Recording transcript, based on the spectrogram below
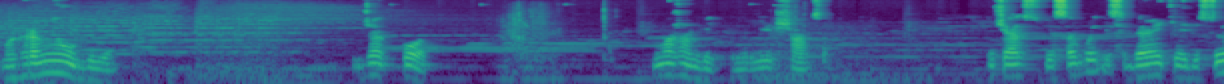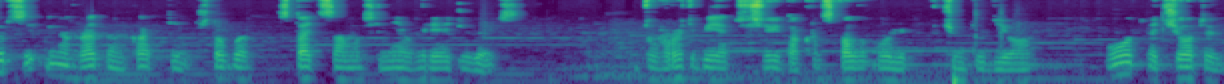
Мы громил убили. Джекпот. Можем бить, никаких шансов. Участвуйте в событии, собирайте ресурсы и награды на карте, чтобы стать самым сильнее в игре Judex. Вроде бы я все и так рассказывал, или в чем тут дело. Вот отчеты.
